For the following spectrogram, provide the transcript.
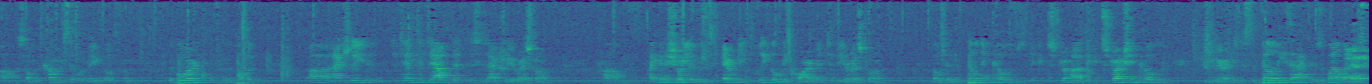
uh, some of the comments that were made both from the board and from the public uh, actually tend to doubt that this is actually a restaurant. Um, I can assure you it meets every legal requirement to be a restaurant, both in the building codes, the uh, the construction code, the American Disabilities Act, as well as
